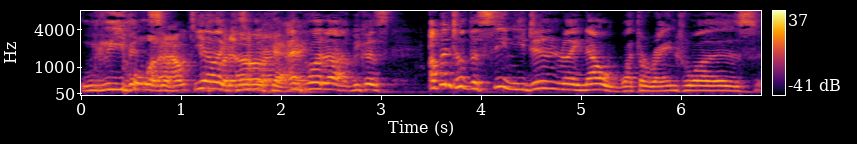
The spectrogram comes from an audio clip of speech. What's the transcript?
leave Pull it so- out, Yeah, like put it somewhere. okay, and pull it out because up until the scene, you didn't really know what the range was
